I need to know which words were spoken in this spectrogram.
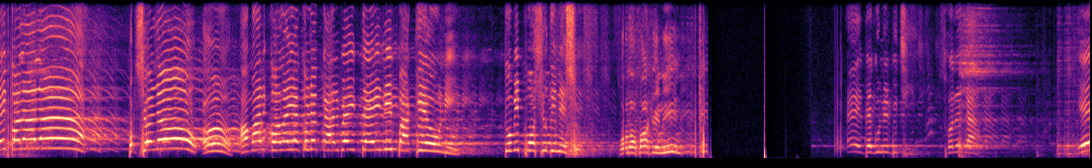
এই শোনো আমার কলাই এখনও কারবাই দেয়নি পাকেও নি তুমি পরশুদিন এসো কলা পাকেনি এই বেগুনের বিচি সরে যা এ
